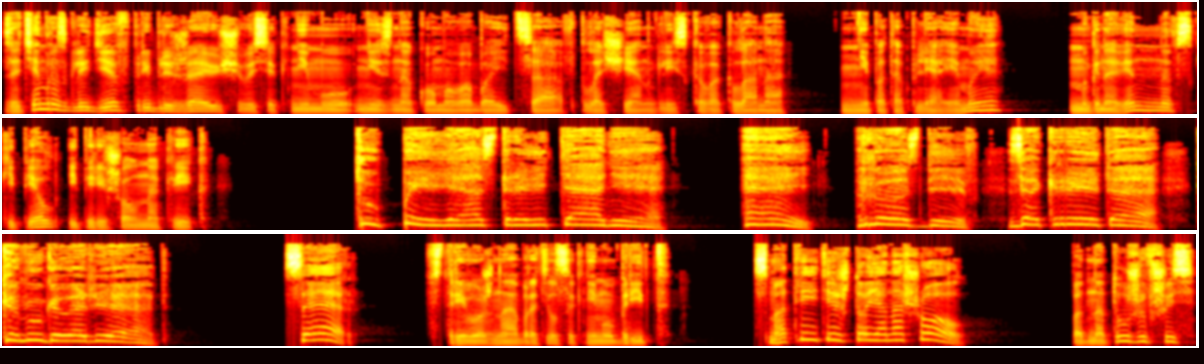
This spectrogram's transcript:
Затем, разглядев приближающегося к нему незнакомого бойца в плаще английского клана «Непотопляемые», мгновенно вскипел и перешел на крик. «Тупые островитяне! Эй, Розбив! Закрыто! Кому говорят?» «Сэр!» Встревожно обратился к нему Брит. «Смотрите, что я нашел!» Поднатужившись,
